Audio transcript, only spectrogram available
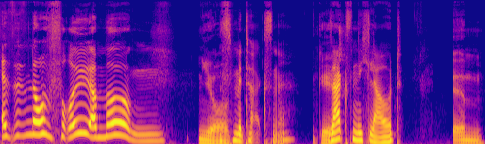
Es ist noch früh am Morgen. Ja, Es ist mittags, ne? geht. Sag's nicht laut. Ähm,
